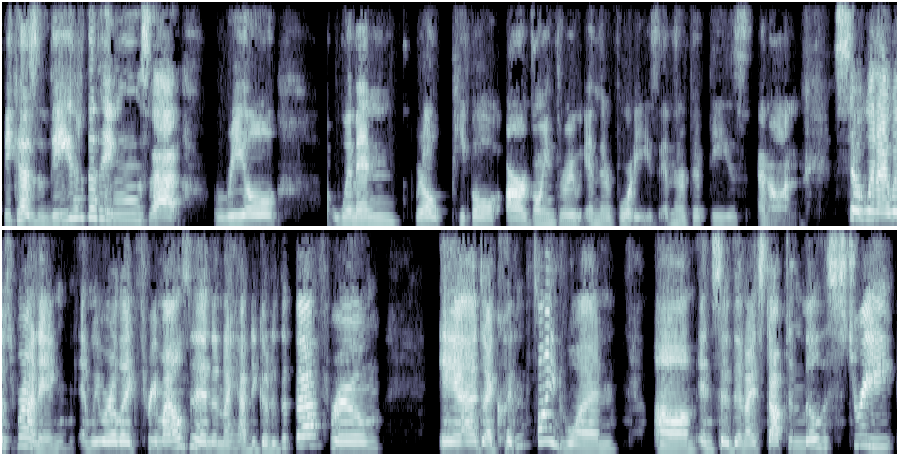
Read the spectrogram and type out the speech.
because these are the things that real women, real people are going through in their 40s, in their 50s, and on. So when I was running and we were like three miles in and I had to go to the bathroom and I couldn't find one. Um, and so then I stopped in the middle of the street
